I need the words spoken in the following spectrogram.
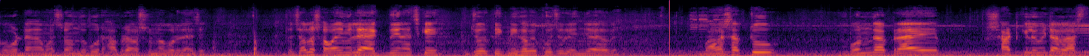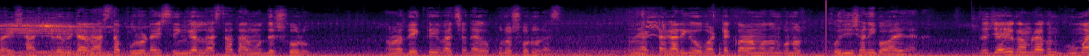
গোবরডাঙ্গা মৎস্যন্দপুর হাবড়া, অশোকনগরের আছে। তো চলো সবাই মিলে একদিন আজকে জোর পিকনিক হবে, প্রচুর এনজয় হবে। বারাসাত টু বনগা প্রায় ষাট কিলোমিটার রাস্তা। এই ষাট কিলোমিটার রাস্তা পুরোটাই সিঙ্গেল রাস্তা, তার মধ্যে সরু। তোমরা দেখতেই পাচ্ছ, দেখো পুরো সরু রাস্তা। তুমি একটা গাড়িকে ওভারটেক করার মতন কোনো পজিশনই পাওয়া যায় না। তো যাই হোক, আমরা এখন গুমা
